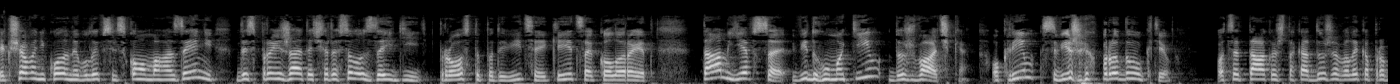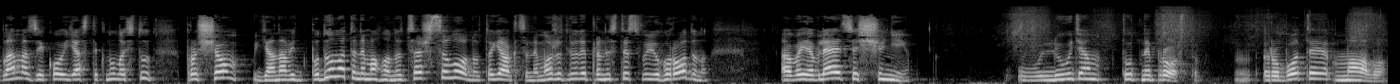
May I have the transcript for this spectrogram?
Якщо ви ніколи не були в сільському магазині, десь проїжджаєте через село, зайдіть. Просто подивіться, який це колорит. Там є все від гумаків до жвачки, окрім свіжих продуктів. Оце також така дуже велика проблема, з якою я стикнулася тут. Про що я навіть подумати не могла. Ну це ж село, ну то як це? Не можуть люди принести свою городину? А виявляється, що ні. Людям тут непросто. Роботи мало.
